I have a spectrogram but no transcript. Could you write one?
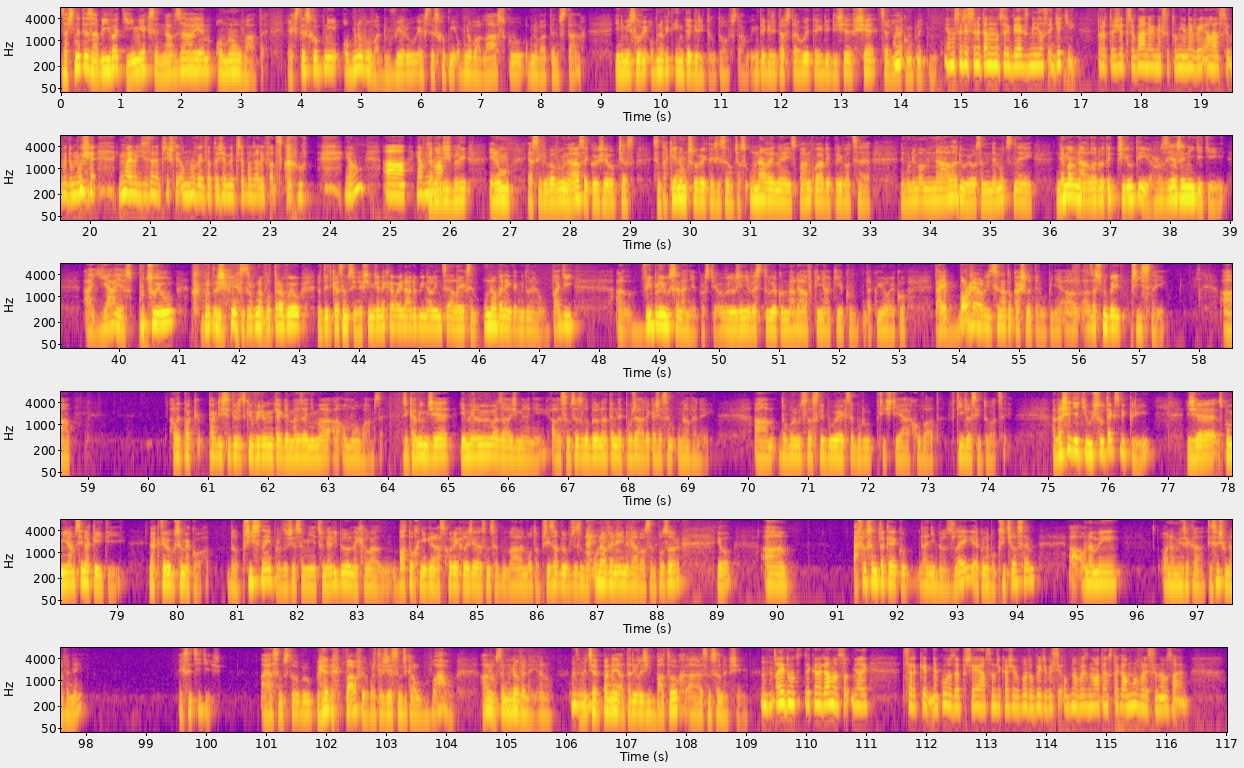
začnete zabývat tím, jak se navzájem omlouváte. Jak jste schopný obnovovat důvěru, jak jste schopný obnovovat lásku, obnovovat ten vztah. Jinými slovy, obnovit integritu toho vztahu. Integrita vztahu je tehdy, když je vše celý A kompletní. Já musím říct, že se mi tam moc líbí, jak zmínil i děti. Protože třeba, nevím, jak se to měli vy, ale já si uvědomuji, že moje rodiče se nepřišli omluvit za to, že mi třeba dali facku. jo? A já Nebo vnímám... když byli jenom, já si vybavuju nás, jako že občas jsem taky jenom člověk, takže jsem občas unavený, spánková deprivace, nebo nemám náladu, jo, jsem nemocný, nemám náladu a teď přijdou ty rozjařený děti a já je spucuju, protože mě zrovna otravujou. Doteďka jsem si nevšiml, že nechávají nádobí na lince, ale jak jsem unavený, tak mi to nejenom vadí a vybliju se na ně prostě, jo, vyloženě ve stylu jako nadávky nějaký jako takovýho jako ta je bordel, vy se na to kašlete úplně a, a začnu být přísnej. A ale pak, pak, když si to vždycky uvědomím, tak jdeme za nima a omlouvám se. Říkám jim, že je miluju a záleží mi na nich, ale jsem se zlobil na ten nepořádek a že jsem unavený. A do budoucna slibuju, jak se budu příště já chovat v této situaci. A naše děti už jsou tak zvyklí, že vzpomínám si na Katie, na kterou jsem jako byl přísnej, protože se mi něco nelíbilo, nechala batoh někde na schodech ležet, já jsem se málem o to přizabil, protože jsem byl unavený, nedával jsem pozor. Jo? A, a šel jsem také, jako na ní byl zlej, jako, nebo křičel jsem a ona mi, ona mi řekla, ty jsi unavený? Jak se cítíš? A já jsem z toho byl úplně páv, jo, protože jsem říkal, wow, ano, jsem unavený, ano. Mm-hmm. Mhm. Jsem vyčerpaný a tady leží batoh a já jsem se ho nevšiml. Mhm. A jednou teďka nedávno měli dcerky nějakou rozepři a já jsem říkala, že by bylo dobré, kdyby si obnovili znovu ten vztah a omluvili se navzájem.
